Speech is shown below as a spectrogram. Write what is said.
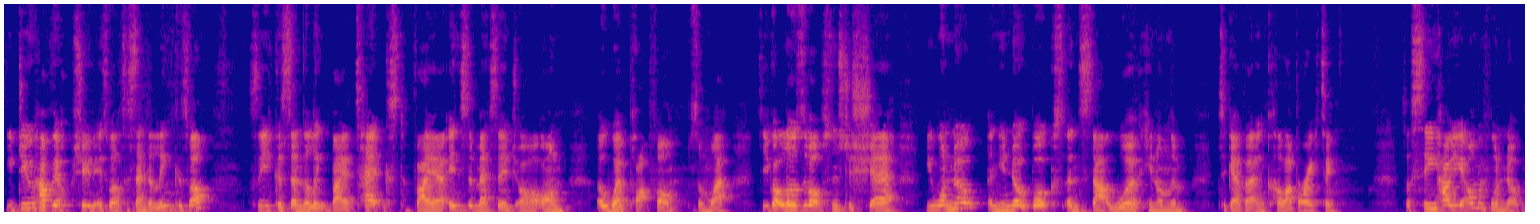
You do have the opportunity as well to send a link as well. So you could send the link via text, via instant message, or on a web platform somewhere. So you've got loads of options to share your OneNote and your notebooks and start working on them together and collaborating. So see how you get on with OneNote.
